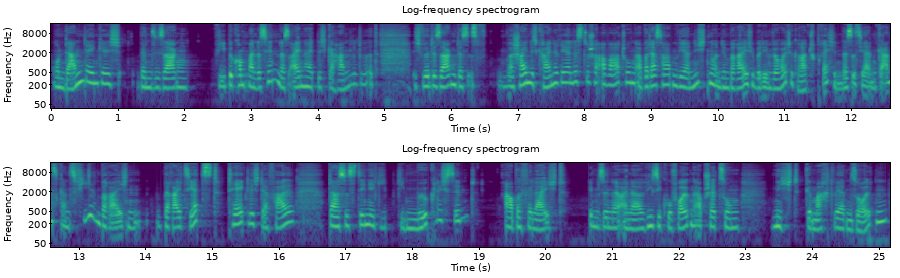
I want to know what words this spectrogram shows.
Und dann denke ich, wenn Sie sagen, wie bekommt man das hin, dass einheitlich gehandelt wird? Ich würde sagen, das ist wahrscheinlich keine realistische Erwartung, aber das haben wir ja nicht nur in dem Bereich, über den wir heute gerade sprechen. Das ist ja in ganz, ganz vielen Bereichen bereits jetzt täglich der Fall, dass es Dinge gibt, die möglich sind, aber vielleicht im Sinne einer Risikofolgenabschätzung nicht gemacht werden sollten.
